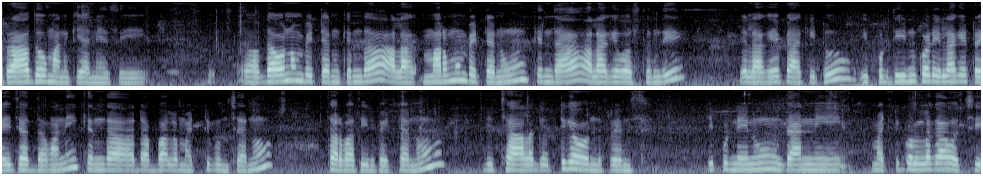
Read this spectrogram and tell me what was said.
రాదో మనకి అనేసి దవనం పెట్టాను కింద అలా మరమం పెట్టాను కింద అలాగే వస్తుంది. ఇలాగే ప్యాకెటు. ఇప్పుడు దీన్ని కూడా ఇలాగే ట్రై చేద్దామని కింద డబ్బాలో మట్టి ఉంచాను తర్వాత ఇది పెట్టాను. ఇది చాలా గట్టిగా ఉంది ఫ్రెండ్స్. ఇప్పుడు నేను దాన్ని మట్టి గుల్లగా వచ్చి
